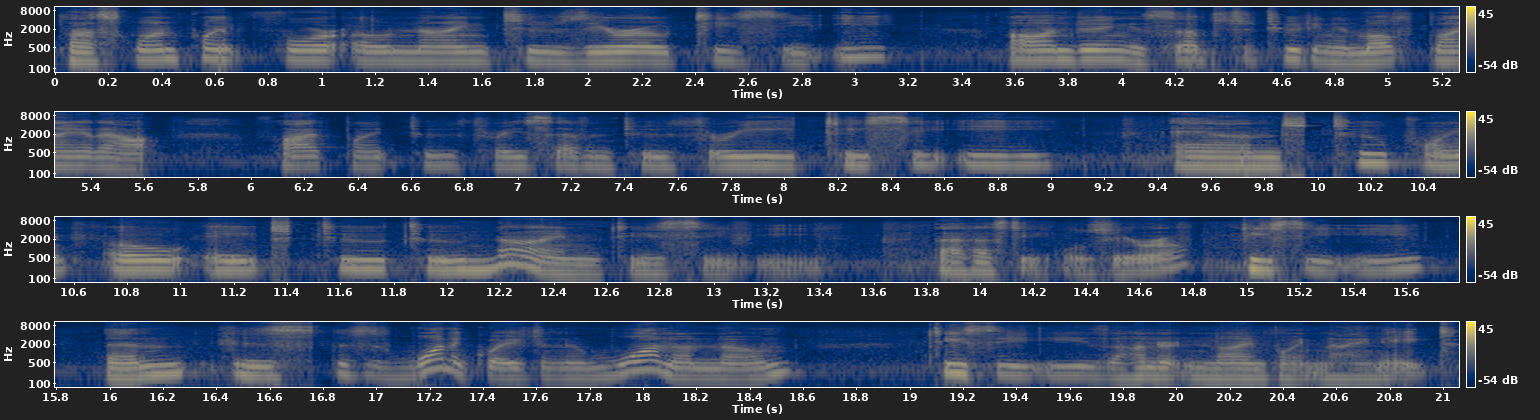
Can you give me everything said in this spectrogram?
plus 1.40920 TCE. All I'm doing is substituting and multiplying it out. 5.23723 TCE and 2.08229 TCE. That has to equal 0. TCE then is, this is one equation and one unknown. TCE is 109.98,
